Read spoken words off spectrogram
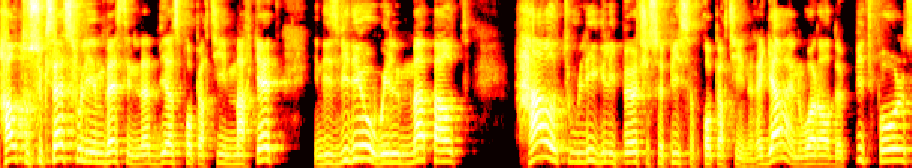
How to successfully invest in Latvia's property market. In this video, we'll map out how to legally purchase a piece of property in Riga and what are the pitfalls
